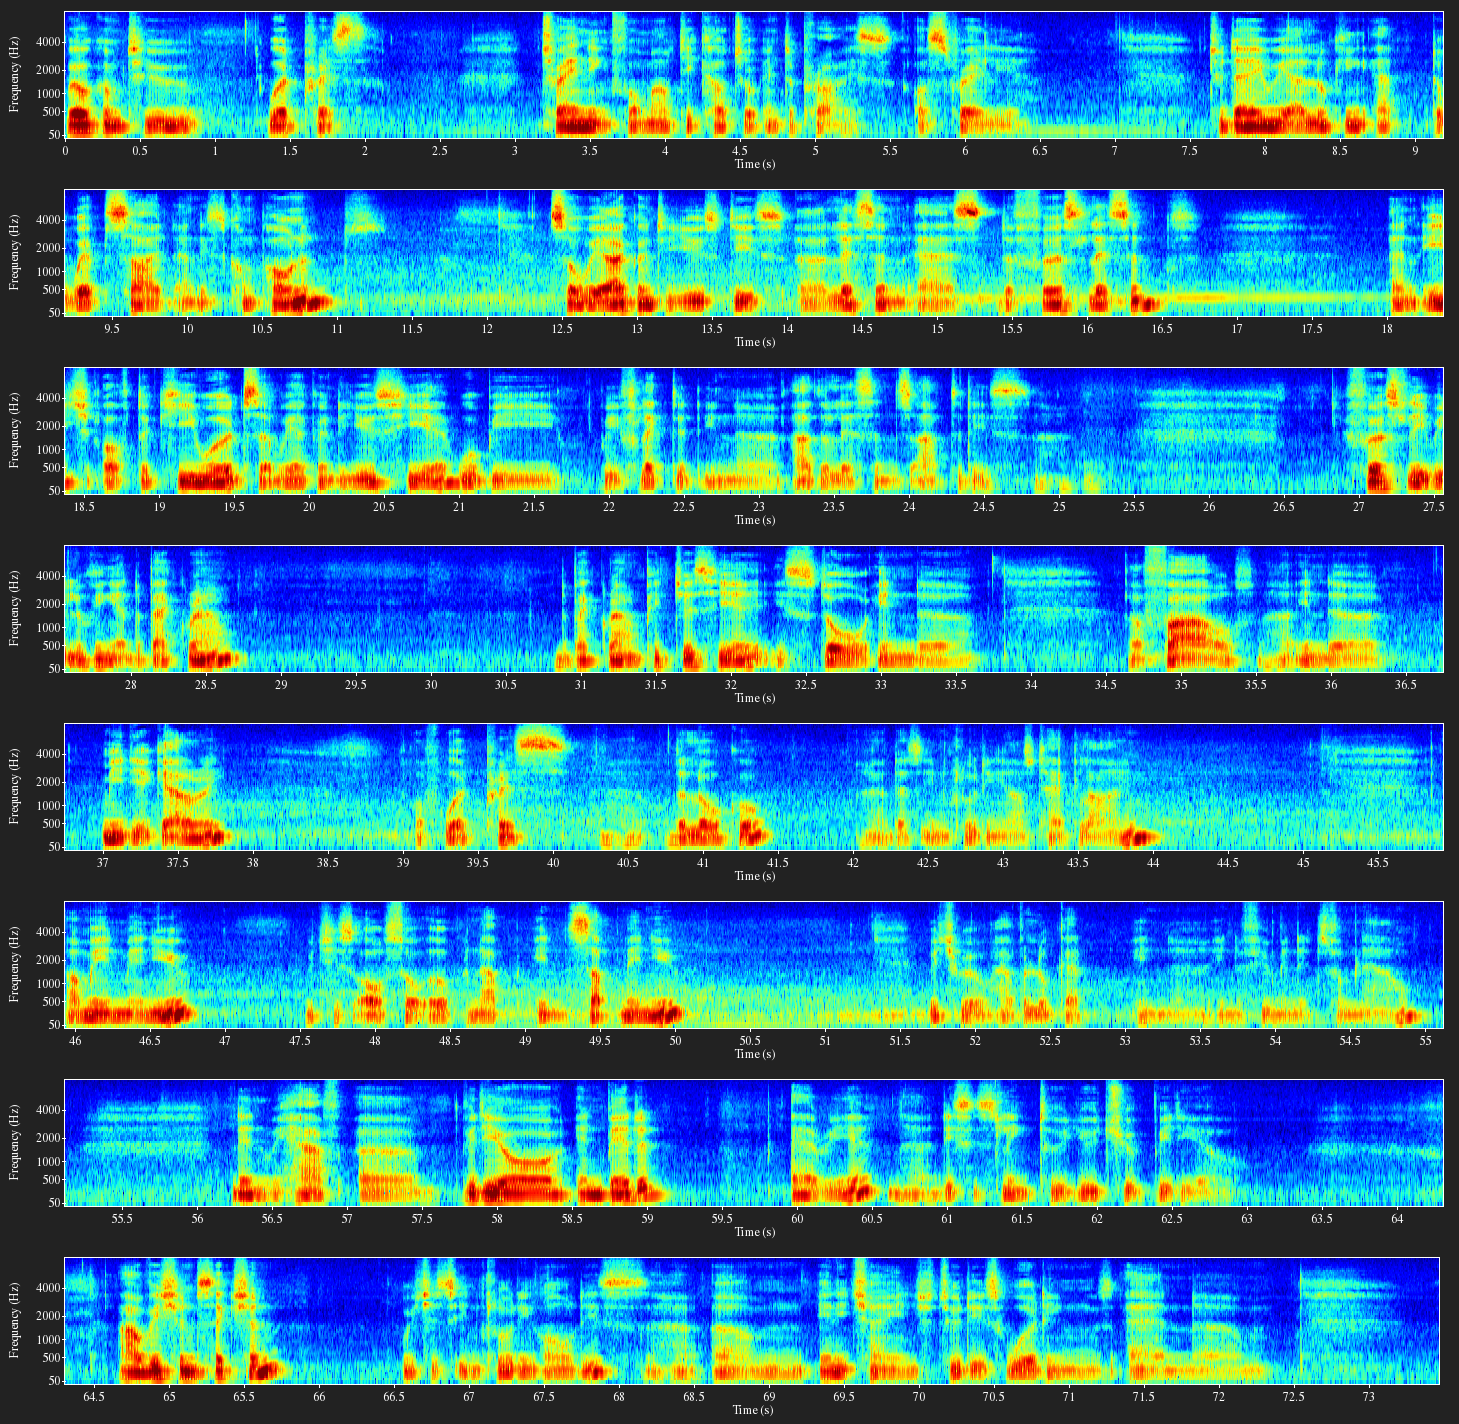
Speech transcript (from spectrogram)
Welcome to WordPress training for Multicultural Enterprise Australia. Today we are looking at the website and its components. So we are going to use this uh, lesson as the first lesson and each of the keywords that we are going to use here will be reflected in uh, other lessons after this. Firstly, we're looking at the background the background pictures here is stored in the uh, files uh, in the media gallery of WordPress uh, the logo uh, that's including our tagline. Our main menu which is also open up in submenu which we'll have a look at in, uh, in a few minutes from now. Then we have a video embedded area. Uh, this is linked to YouTube video. Our vision section, which is including all this, uh, um, any change to these wordings and um,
